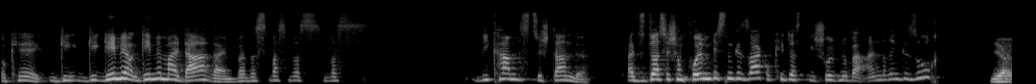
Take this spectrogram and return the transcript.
Okay, Ge gehen, wir, gehen wir mal da rein. Was, was, was, was, wie kam das zustande? Also du hast ja schon vorhin ein bisschen gesagt, okay, du hast die Schuld nur bei anderen gesucht. Ja,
